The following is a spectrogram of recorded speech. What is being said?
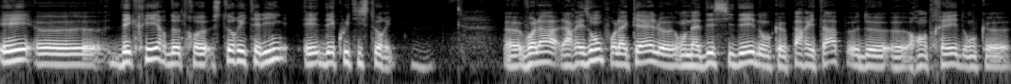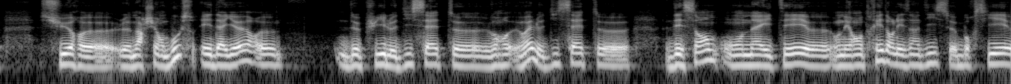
et euh, d'écrire notre storytelling et d'equity story. Euh, voilà la raison pour laquelle euh, on a décidé donc par étape de rentrer donc sur le marché en bourse et d'ailleurs depuis le 17, ouais, le 17 décembre on a été on est rentré dans les indices boursiers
